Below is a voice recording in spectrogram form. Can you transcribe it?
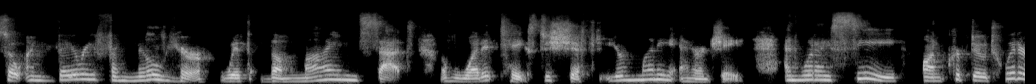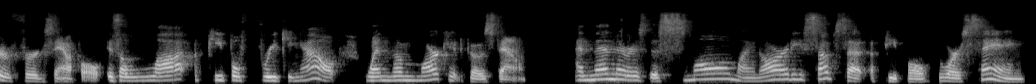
So I'm very familiar with the mindset of what it takes to shift your money energy. And what I see on crypto Twitter, for example, is a lot of people freaking out when the market goes down. And then there is this small minority subset of people who are saying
